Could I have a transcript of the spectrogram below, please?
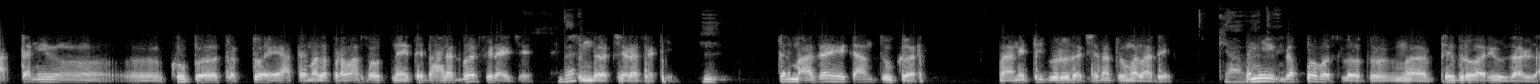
आता मी खूप थकतोय. आता मला प्रवास होत नाही. ते भारतभर फिरायचे सुंदर अक्षरासाठी. तर माझं हे काम तू कर आणि ती गुरुदक्षिणा तू मला दे. मी गप्प बसलो होतो फेब्रुवारी उजाडला.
